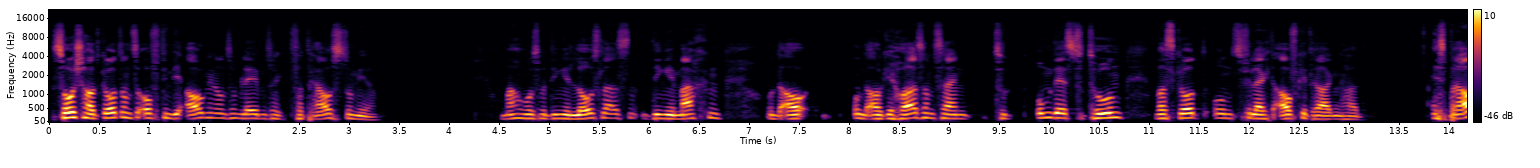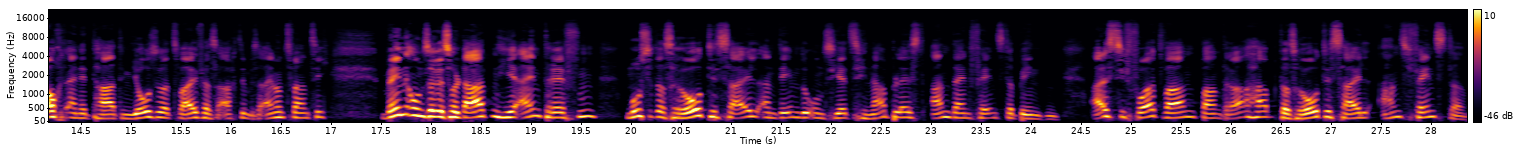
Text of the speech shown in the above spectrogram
so schaut Gott uns oft in die Augen in unserem Leben und sagt, vertraust du mir? Und manchmal muss man Dinge loslassen, Dinge machen und auch und auch gehorsam sein, um das zu tun, was Gott uns vielleicht aufgetragen hat. Es braucht eine Tat. In Josua 2, Vers 18 bis 21. Wenn unsere Soldaten hier eintreffen, musst du das rote Seil, an dem du uns jetzt hinablässt, an dein Fenster binden. Als sie fort waren, band Rahab das rote Seil ans Fenster.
